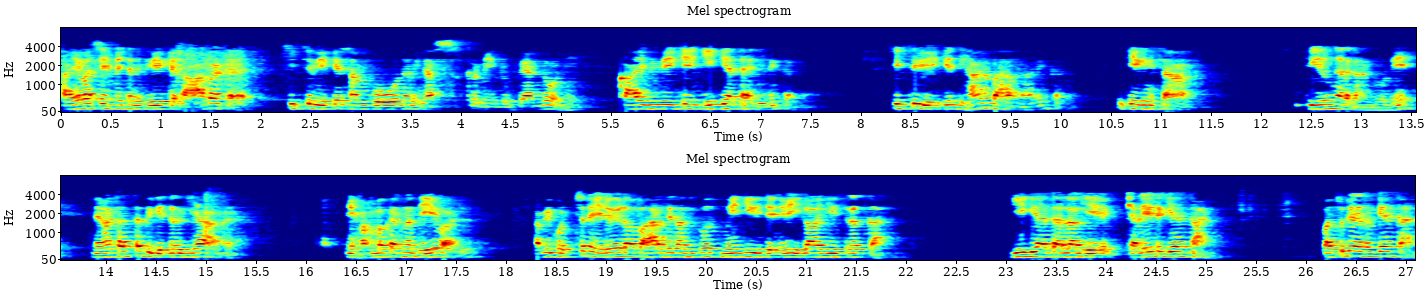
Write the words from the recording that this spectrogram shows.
කය වශයෙන් මෙතන විවේකලා ආවට චිත්ත විවේකේ සම්පූර්ණ විනාශ ක්‍රමයක උපයන්න ඕනේ. කාය විවේකයේ ගීගියත ඇදින කරනවා. චිත්ත විවේකයේ ධ්‍යාන භාවනාවෙන් කරනවා. ඉතින් ඒ නිසා තීරුම් අරගන්න ඕනේ නැවතත් අපි ගෙදර ගියාම මේ හම්බ කරන දේවල් අපි කොච්චර එළවෙලව පහර දෙනවද කිව්වොත් මේ ජීවිතේ නෙවෙයි ඊගා ජීවිතයත් ගන්න. ගීගියතලා ගිය කැලේට ගියත් ගන්න. වතුරට ගියත් ගන්න.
